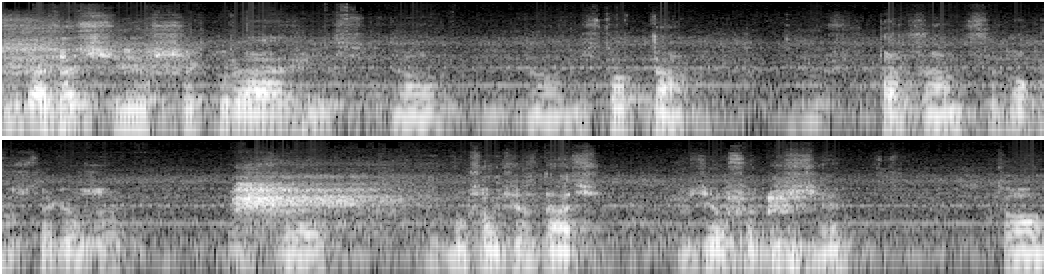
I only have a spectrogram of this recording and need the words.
Druga rzecz jeszcze, która jest no, no, istotna w partyzance, oprócz tego, że, że muszą się znać ludzie osobiście, to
